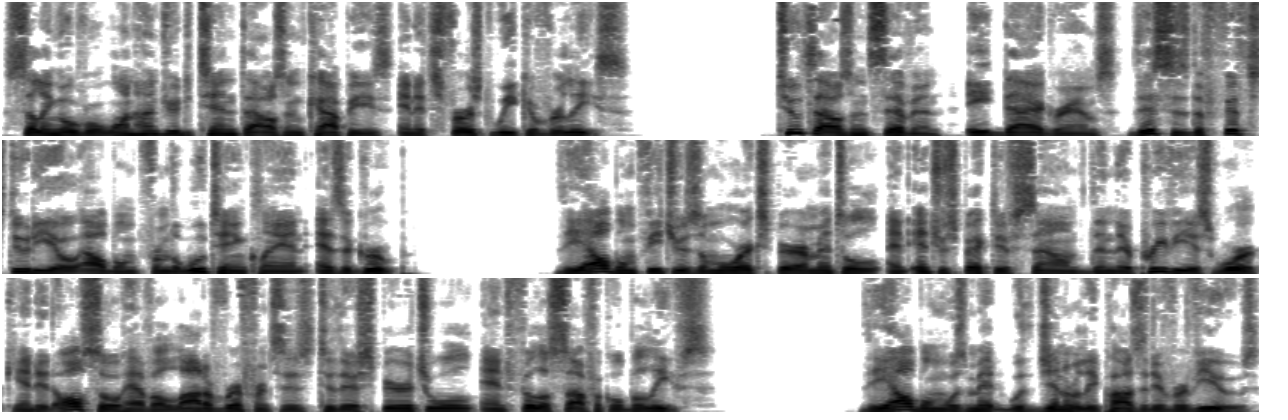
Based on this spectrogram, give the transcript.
selling over 110,000 copies in its first week of release. 2007, 8 Diagrams. This is the fifth studio album from the Wu-Tang Clan as a group. The album features a more experimental and introspective sound than their previous work and it also have a lot of references to their spiritual and philosophical beliefs. The album was met with generally positive reviews,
